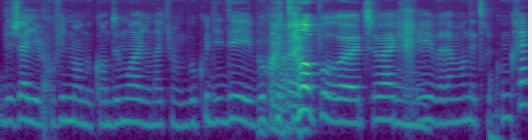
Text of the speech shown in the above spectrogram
déjà, il y a eu le confinement, donc en deux mois, il y en a qui ont beaucoup d'idées et beaucoup Ouais. de temps pour, euh, tu vois, Mhm. créer vraiment des trucs concrets.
